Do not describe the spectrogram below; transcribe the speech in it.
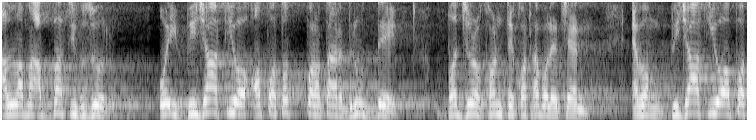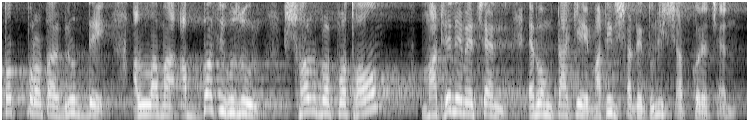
আল্লামা আব্বাসি হুজুর ওই বিজাতীয় অপতৎপরতার বিরুদ্ধে বজ্রকণ্ঠে কথা বলেছেন এবং বিজাতীয় অপতৎপরতার বিরুদ্ধে আল্লামা আব্বাসি হুজুর সর্বপ্রথম মাঠে নেমেছেন এবং তাকে মাটির সাথে ধুলিস্বাদ করেছেন।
